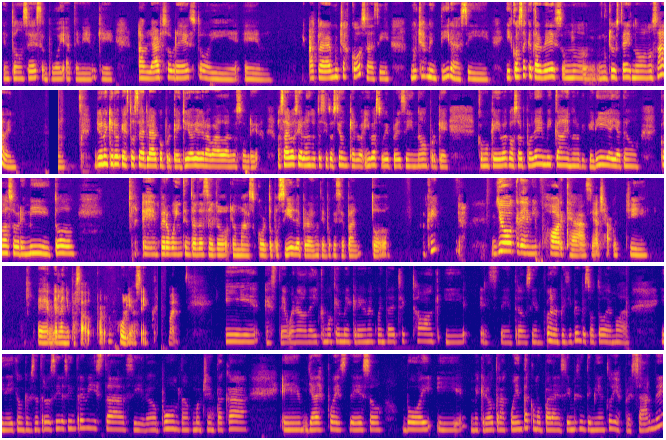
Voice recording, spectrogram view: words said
Entonces voy a tener que hablar sobre esto y em, aclarar muchas cosas y muchas mentiras y, y cosas que tal vez muchos de ustedes no, no saben. Yo no quiero que esto sea largo porque yo ya había grabado algo sobre, o sea, algo así hablando de esta situación que lo iba a subir, pero sí no, porque como que iba a causar polémica, es no lo que quería, ya tengo cosas sobre mí y todo. Eh, pero voy a intentar de hacerlo lo más corto posible, pero al mismo tiempo que sepan todo. ¿Ok? Ya. Yo creé mi podcast, ya, Chat with G, eh, el año pasado, por julio, sí. Bueno, y este, bueno, de ahí como que me creé una cuenta de TikTok y este, traduciendo, bueno, al principio empezó todo de moda. Y de ahí como que empecé a traducir así entrevistas y luego, ¡pum!, tengo como 80k. Em, ya después de eso voy y me creo otra cuenta como para decir mis sentimientos y expresarme.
